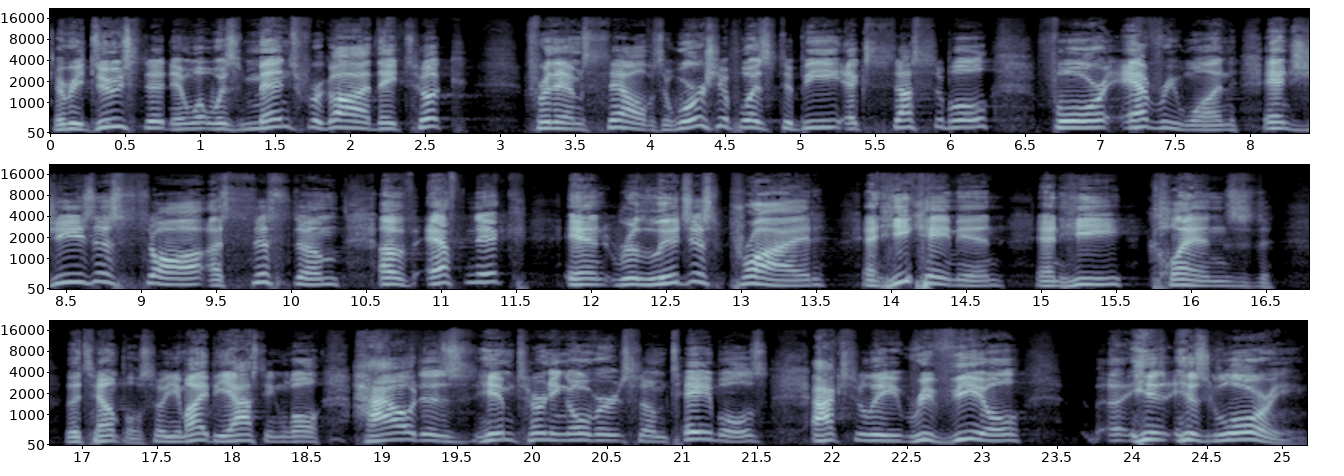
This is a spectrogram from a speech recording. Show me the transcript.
They reduced it, and what was meant for God, they took for themselves. Worship was to be accessible for everyone, and Jesus saw a system of ethnic and religious pride, and he came in and he cleansed the temple. So you might be asking, well, how does him turning over some tables actually reveal uh, his, his glory?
